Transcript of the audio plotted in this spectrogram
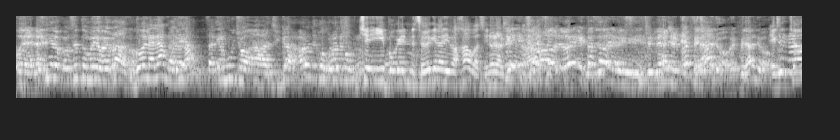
conceptos, tenía los conceptos medio errados. Gol al ángulo, salía, ¿no? salía mucho a achicar. Ahora te compro, ahora te compro. Che, y porque se ve que nadie bajaba, si no el Che, arquero no está solo, ¿eh? Está solo. Sí, pase. Esperalo, esperalo. Escuchá.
